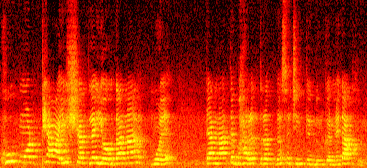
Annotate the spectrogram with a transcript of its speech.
खूप मोठ्या आयुष्यातल्या योगदानामुळे त्यांना ते भारतरत्न सचिन तेंडुलकरने दाखवले.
